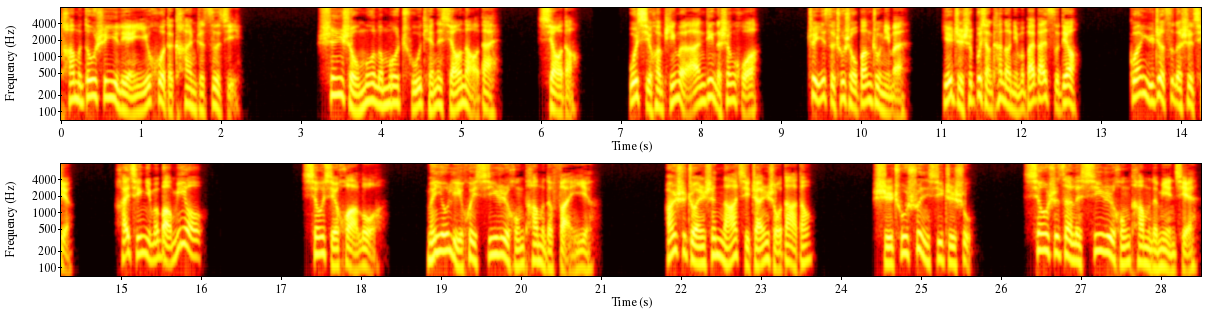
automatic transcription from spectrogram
他们都是一脸疑惑的看着自己，伸手摸了摸雏田的小脑袋，笑道：“我喜欢平稳安定的生活，这一次出手帮助你们，也只是不想看到你们白白死掉。关于这次的事情，还请你们保密哦。”萧协话落。没有理会昔日红他们的反应，而是转身拿起斩首大刀，使出瞬息之术，消失在了昔日红他们的面前。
